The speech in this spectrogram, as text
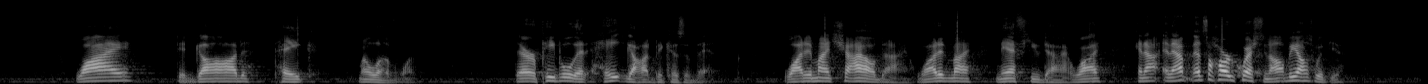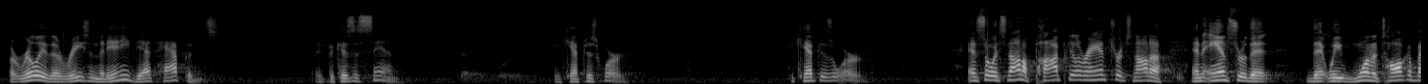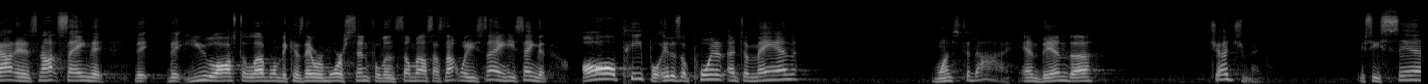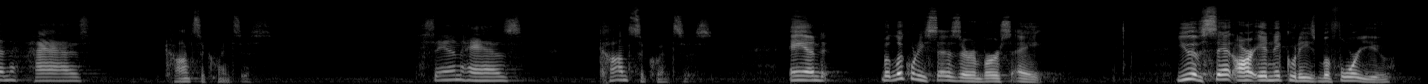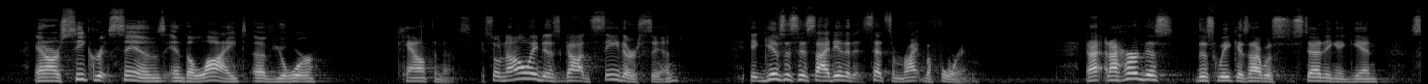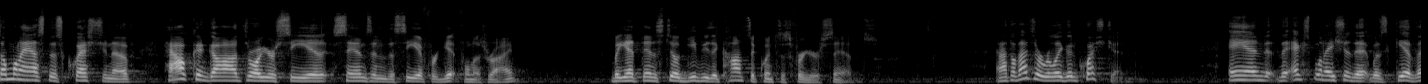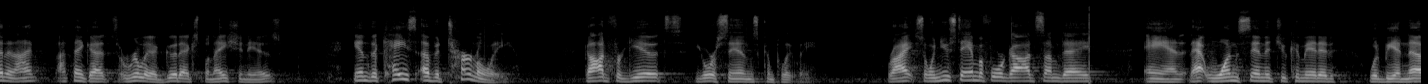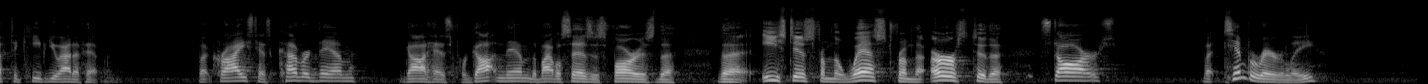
Why did God take my loved one? There are people that hate God because of that. Why did my child die? Why did my nephew die? Why? And, I, and I, that's a hard question, I'll be honest with you. But really, the reason that any death happens is because of sin. He kept his word. He kept his word. And so it's not a popular answer. It's not a, an answer that, that we want to talk about. And it's not saying that, that, that you lost a loved one because they were more sinful than someone else. That's not what he's saying. He's saying that all people, it is appointed unto man once to die, and then the judgment. You see, sin has consequences. Sin has consequences. And, but look what he says there in verse 8. You have set our iniquities before you, and our secret sins in the light of your countenance. So not only does God see their sin, it gives us this idea that it sets them right before Him. And I, and I heard this this week as I was studying again. Someone asked this question of how can God throw your sea, sins into the sea of forgetfulness, right? But yet then still give you the consequences for your sins? And I thought that's a really good question. And the explanation that was given, and I, I think that's really a good explanation, is in the case of eternally, God forgives your sins completely right? So when you stand before God someday and that one sin that you committed would be enough to keep you out of heaven. But Christ has covered them, God has forgotten them. The Bible says, as far as the, the east is from the west, from the earth to the stars. But temporarily,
